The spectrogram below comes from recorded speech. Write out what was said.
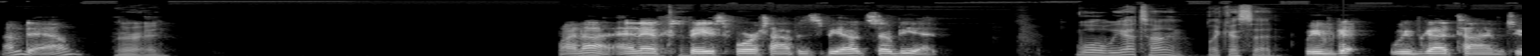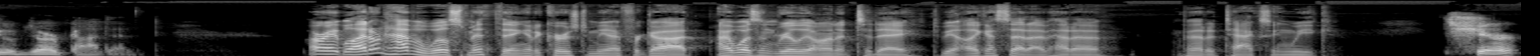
I'm down. All right. Why not? And if Space Force happens to be out, so be it. Well, we got time, like I said. We've got we've got time to absorb content. All right. Well, I don't have a Will Smith thing. It occurs to me I forgot. I wasn't really on it today. To be like I said, I've had a I've had a taxing week. Sure.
